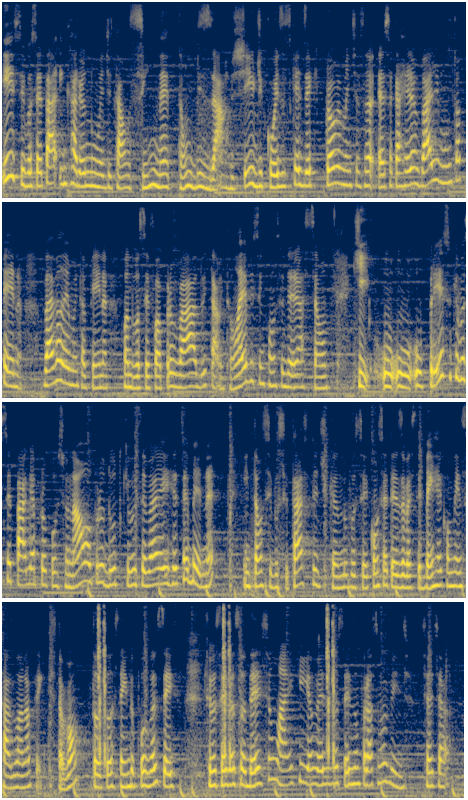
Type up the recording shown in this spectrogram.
e se você está encarando um edital assim, né, tão bizarro, cheio de coisas, quer dizer que provavelmente essa, essa carreira vale muito a pena. Vai valer muito a pena quando você for aprovado e tal. Então leve isso em consideração que o, o, o preço que você paga é proporcional ao produto que você vai receber, né? Então, se você está se dedicando, você com certeza vai ser bem recompensado lá na frente, tá bom? Tô torcendo por vocês. Se você gostou, deixa um like e eu vejo vocês no próximo vídeo. Tchau, tchau!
